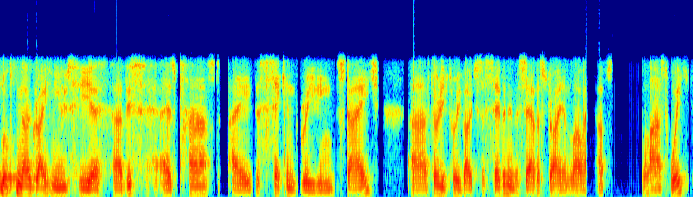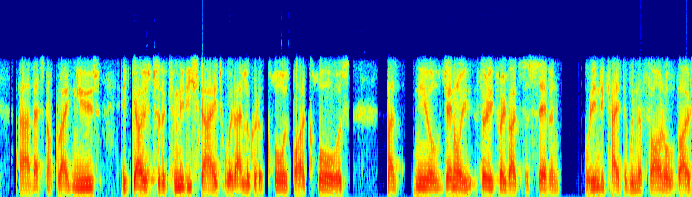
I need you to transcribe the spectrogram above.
Look, no great news here. this has passed a the second reading stage. Uh, 33 votes to 7 in the South Australian lower house last week. Uh, that's not great news. It goes to the committee stage where they look at it clause by clause. But, Neil, generally 33 votes to 7 would indicate that when the final vote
